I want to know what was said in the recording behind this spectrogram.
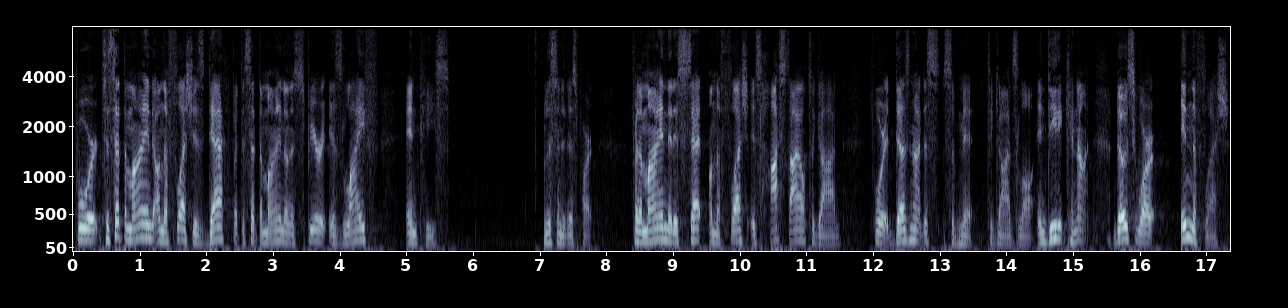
For to set the mind on the flesh is death, but to set the mind on the Spirit is life and peace. Listen to this part. For the mind that is set on the flesh is hostile to God, for it does not dis- submit to God's law. Indeed, it cannot. Those who are in the flesh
